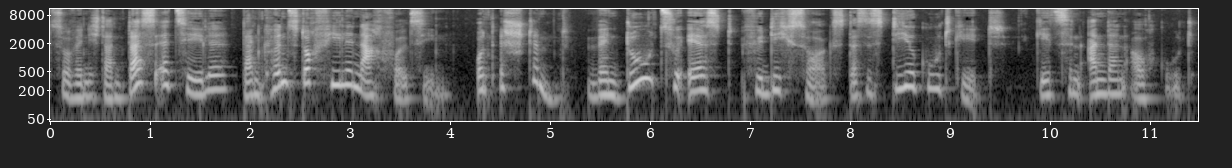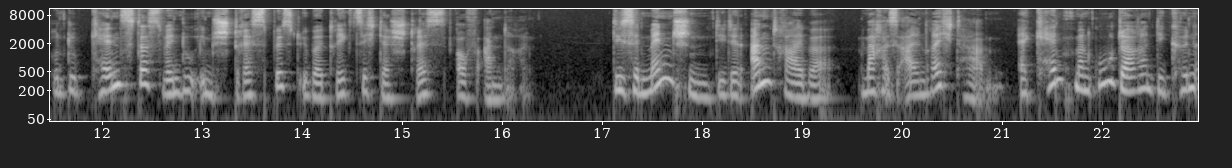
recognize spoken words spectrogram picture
So, wenn ich dann das erzähle, dann können es doch viele nachvollziehen. Und es stimmt. Wenn du zuerst für dich sorgst, dass es dir gut geht, geht es den anderen auch gut. Und du kennst das, wenn du im Stress bist, überträgt sich der Stress auf andere. Diese Menschen, die den Antreiber mach es allen recht haben, erkennt man gut daran, die können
